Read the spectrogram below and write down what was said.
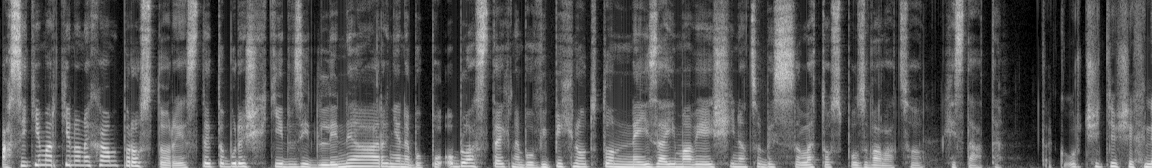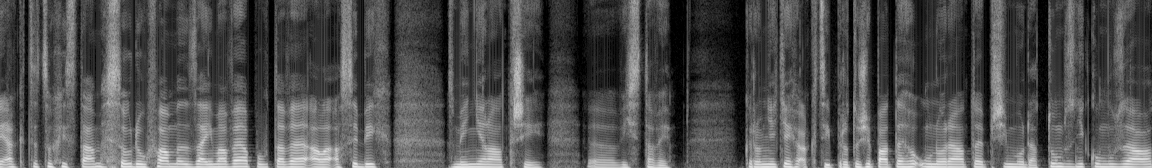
Asi ti, Martino, nechám prostor, jestli to budeš chtít vzít lineárně nebo po oblastech, nebo vypíchnout to nejzajímavější, na co bys letos pozvala, co chystáte. Tak určitě všechny akce, co chystáme, jsou doufám zajímavé a poutavé, ale asi bych zmínila tři e, výstavy. Kromě těch akcí, protože 5. února to je přímo datum vzniku muzea,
